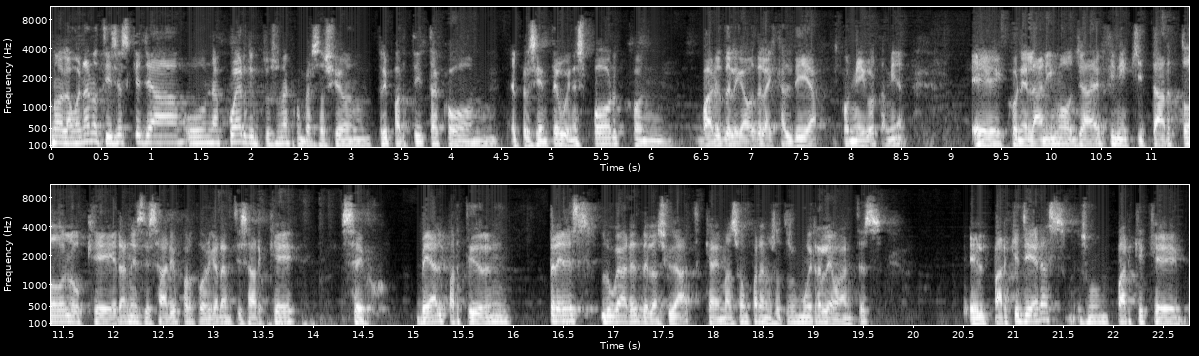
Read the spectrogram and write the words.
No, la buena noticia es que ya hubo un acuerdo, incluso una conversación tripartita con el presidente de Winsport, con varios delegados de la alcaldía, conmigo también, eh, con el ánimo ya de finiquitar todo lo que era necesario para poder garantizar que se vea el partido en tres lugares de la ciudad que además son para nosotros muy relevantes. El Parque Lleras es un parque que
